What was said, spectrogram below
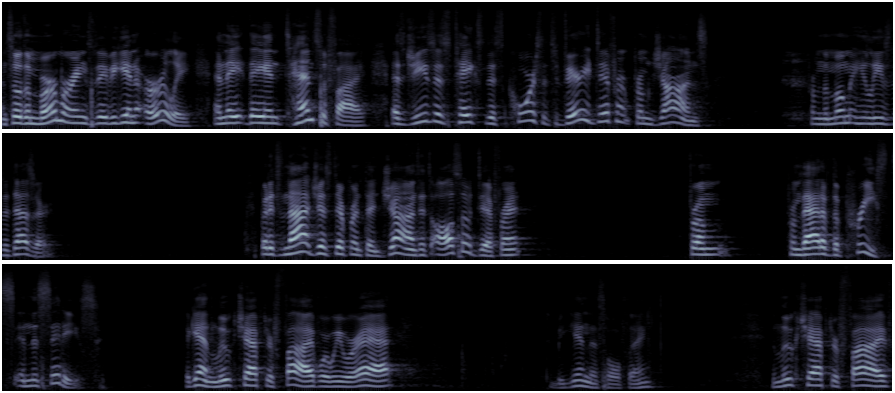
And so the murmurings, they begin early and they, they intensify as Jesus takes this course. It's very different from John's from the moment he leaves the desert. But it's not just different than John's, it's also different from from that of the priests in the cities. Again, Luke chapter 5, where we were at to begin this whole thing. In Luke chapter 5,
